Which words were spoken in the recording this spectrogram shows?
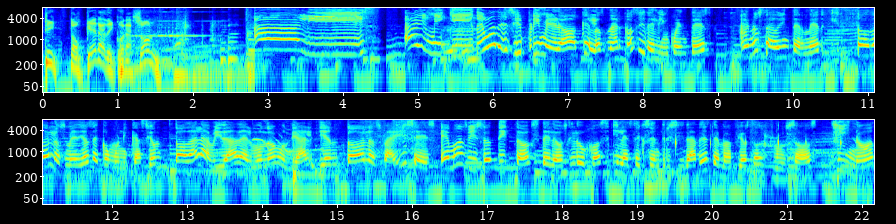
TikTokera de corazón. Han usado Internet y todos los medios de comunicación toda la vida del mundo mundial y en todos los países. Hemos visto TikToks de los lujos y las excentricidades de mafiosos rusos, chinos,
